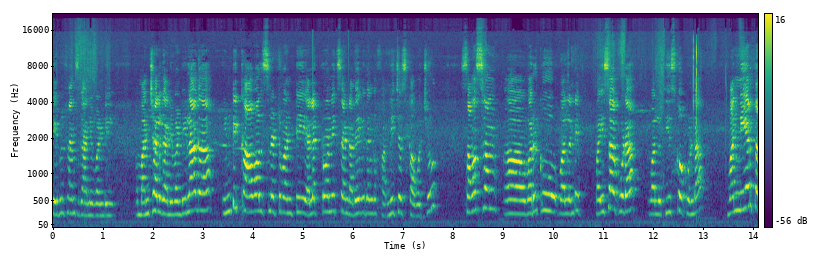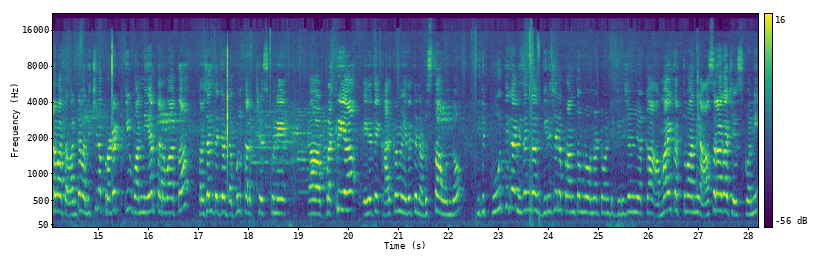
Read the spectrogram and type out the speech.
టేబుల్ ఫ్యాన్స్ కానివ్వండి మంచాలు కానివ్వండి ఇలాగా ఇంటికి కావాల్సినటువంటి ఎలక్ట్రానిక్స్ అండ్ అదేవిధంగా ఫర్నిచర్స్ కావచ్చు. సంవత్సరం వరకు వాళ్ళంటే పైసా కూడా వాళ్ళు తీసుకోకుండా వన్ ఇయర్ తర్వాత అంటే వాళ్ళు ఇచ్చిన ప్రోడక్ట్కి వన్ ఇయర్ తర్వాత ప్రజల దగ్గర డబ్బులు కలెక్ట్ చేసుకునే ప్రక్రియ ఏదైతే కార్యక్రమం ఏదైతే నడుస్తూ ఉందో ఇది పూర్తిగా నిజంగా గిరిజన ప్రాంతంలో ఉన్నటువంటి గిరిజనుల యొక్క అమాయకత్వాన్ని ఆసరాగా చేసుకొని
